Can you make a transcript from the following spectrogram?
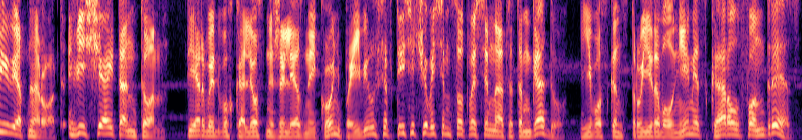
Привет, народ! Вещает Антон. Первый двухколесный железный конь появился в 1818 году. Его сконструировал немец Карл фон Дрез.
